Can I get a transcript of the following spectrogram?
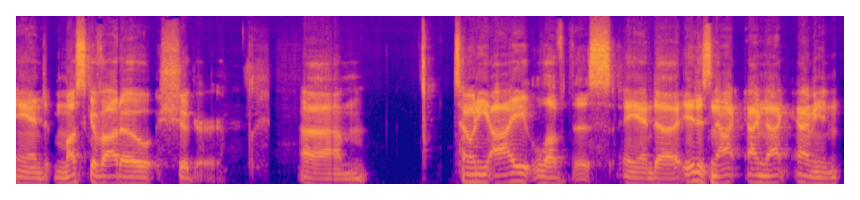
and muscovado sugar. Um, Tony, I loved this, and uh, it is not. I'm not. I mean,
